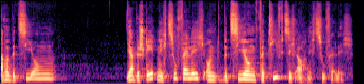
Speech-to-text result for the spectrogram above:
Aber Beziehung ja besteht nicht zufällig und Beziehung vertieft sich auch nicht zufällig.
